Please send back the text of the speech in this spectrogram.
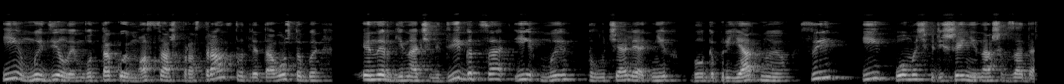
И мы делаем вот такой массаж пространства для того, чтобы энергии начали двигаться, и мы получали от них благоприятную ци и помощь в решении наших задач.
